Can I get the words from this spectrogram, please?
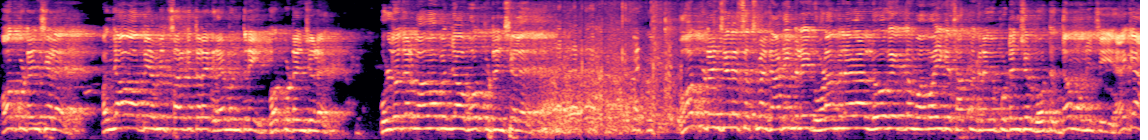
बहुत पोटेंशियल है। जाओ आप भी अमित शाह की तरह गृह मंत्री, बहुत पोटेंशियल है। बुलडोजर बाबा बन जाओ, बहुत पोटेंशियल है। बहुत पोटेंशियल है, सच में गाड़ी मिलेगी, घोड़ा मिलेगा, लोग एकदम वाहवाही के साथ में करेंगे पोटेंशियल बहुत है, दम होनी चाहिए, है क्या?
